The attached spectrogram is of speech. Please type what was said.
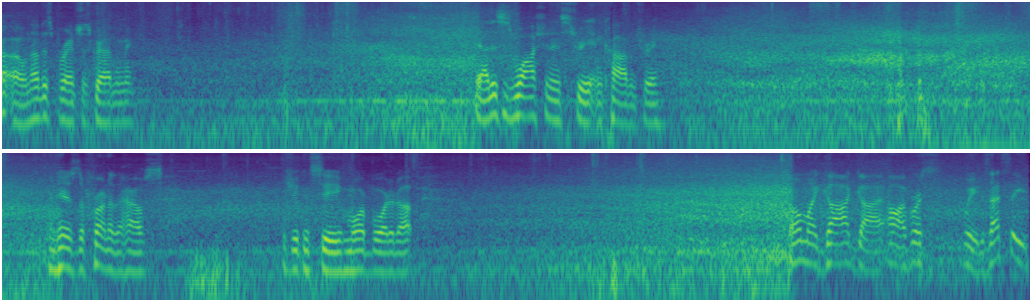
uh-oh, now this branch is grabbing me. Yeah, this is Washington Street in Coventry. And here's the front of the house. As you can see, more boarded up. Oh my God, guy. Oh, first, wait, does that say?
